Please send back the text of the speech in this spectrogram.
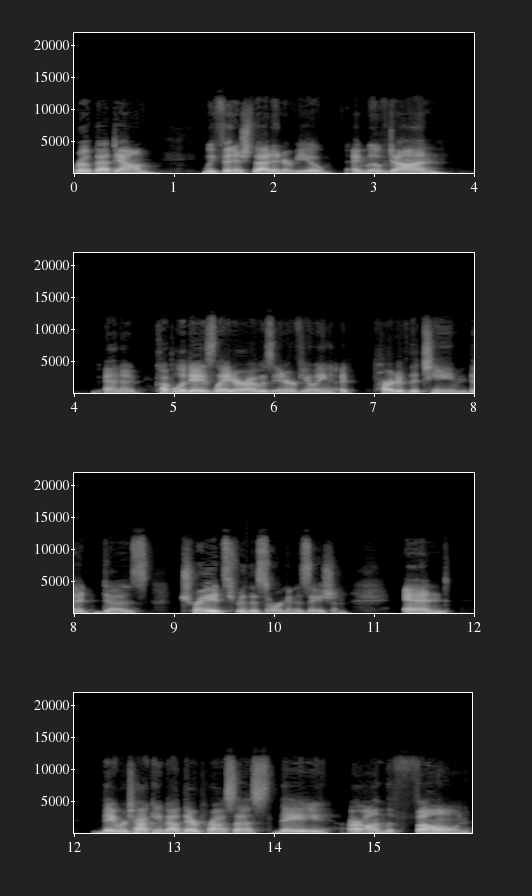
Wrote that down. We finished that interview. I moved on. And a couple of days later, I was interviewing a part of the team that does trades for this organization. And they were talking about their process. They are on the phone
